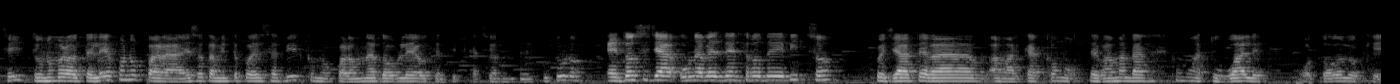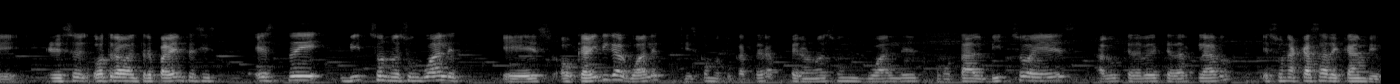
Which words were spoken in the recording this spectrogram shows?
¿sí? Tu número de teléfono, para eso también te puede servir como para una doble autentificación en el futuro. Entonces ya una vez dentro de Bitso, pues ya te va a marcar como, te va a mandar como a tu wallet o todo lo que es otra entre paréntesis. Este Bitso no es un wallet, es, ok, diga wallet, si es como tu cartera, pero no es un wallet como tal. Bitso es algo que debe quedar claro, es una casa de cambio,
